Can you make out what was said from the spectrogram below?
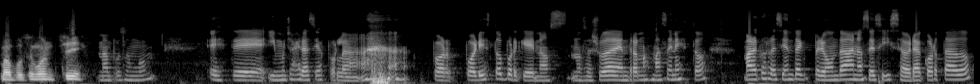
Mapudungum, sí. Mapudungum. Este, y muchas gracias por, la, por, esto, porque nos, nos, ayuda a adentrarnos más en esto. Marcos recién te preguntaba, no sé si se habrá cortado,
